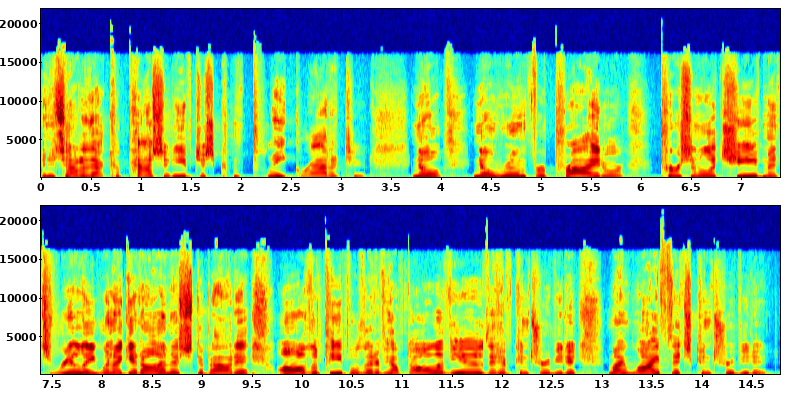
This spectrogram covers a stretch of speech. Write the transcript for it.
And it's out of that capacity of just complete gratitude. No, no room for pride or personal achievements, really, when I get honest about it. All the people that have helped, all of you that have contributed, my wife that's contributed.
